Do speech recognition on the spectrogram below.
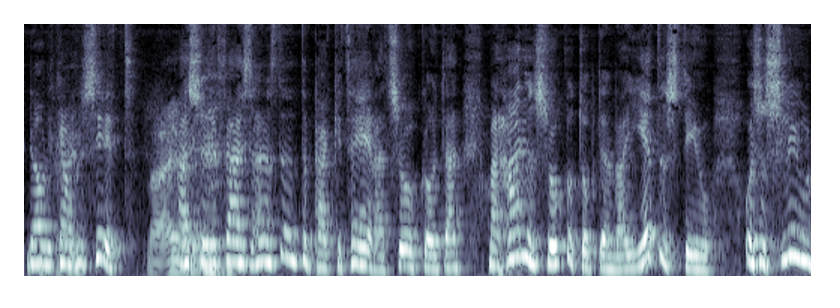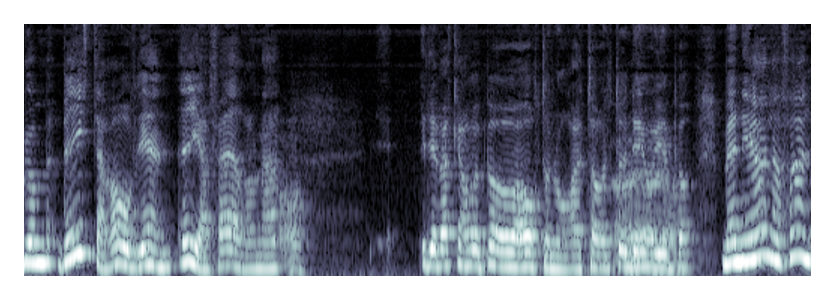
Det har Okej. du kanske sett? Nej, Alltså det... det fanns inte paketerat socker utan man hade en sockertopp, den var jättestor. Och så slog de bitar av den i affärerna. Ja. Det var kanske på 1800-talet och Ja, det ja, var ju på. Men i alla fall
